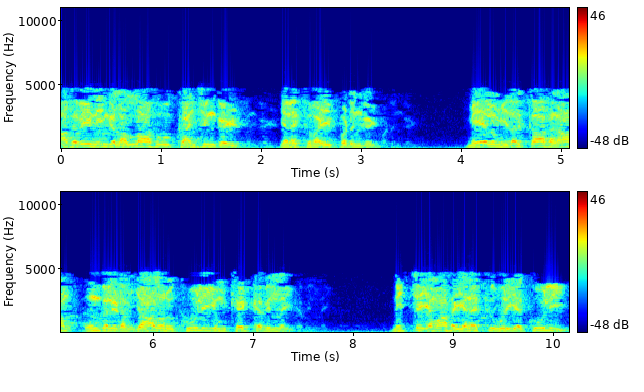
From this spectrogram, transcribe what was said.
ஆகவே நீங்கள் அல்லாஹுவுக்கு அஞ்சுங்கள் எனக்கு வழிபடுங்கள். மேலும் இதற்காக நான் உங்களிடம் யாதொரு கூலியும் கேட்கவில்லை. நிச்சயமாக எனக்கு உரிய கூலி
